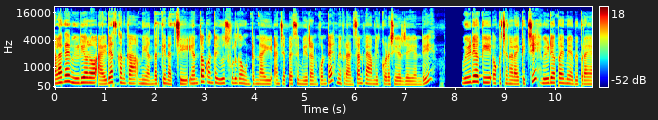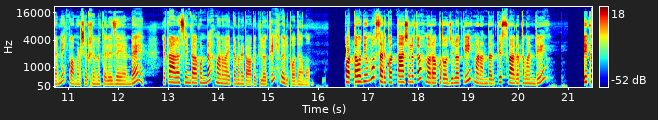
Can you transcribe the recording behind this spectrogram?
అలాగే వీడియోలో ఐడియాస్ కనుక మీ అందరికీ నచ్చి ఎంతో కొంత యూస్ఫుల్గా ఉంటున్నాయి అని చెప్పేసి మీరు అనుకుంటే మీ ఫ్రెండ్స్ అండ్ ఫ్యామిలీకి కూడా షేర్ చేయండి. వీడియోకి ఒక చిన్న లైక్ ఇచ్చి వీడియోపై మీ అభిప్రాయాన్ని కామెంట్ సెక్షన్లో తెలియజేయండి. ఇక ఆలస్యం కాకుండా మనం అయితే మన టాపిక్లోకి వెళ్ళిపోదాము. కొత్త ఉదయంలో సరికొత్త ఆశలతో మరొక రోజులోకి మనందరికీ స్వాగతం అండి ఇక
